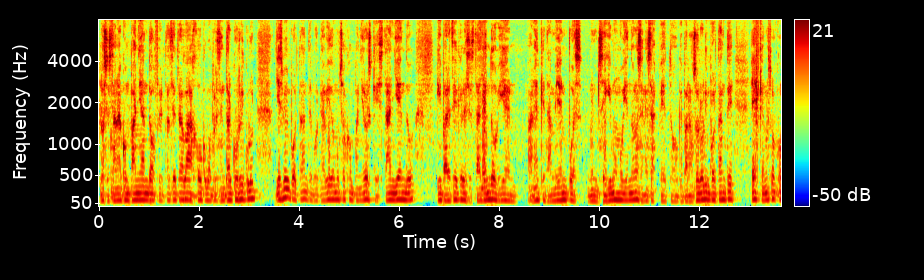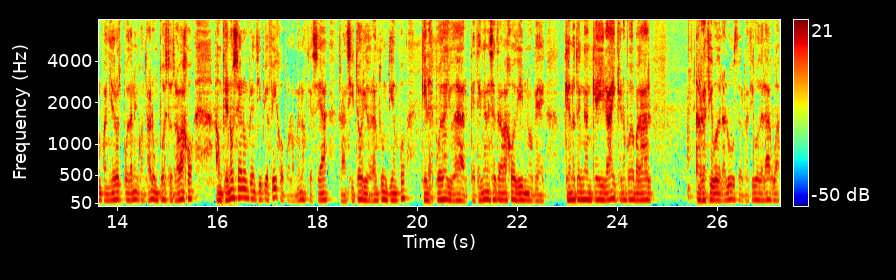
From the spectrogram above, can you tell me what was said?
los están acompañando ofertas de trabajo, como presentar currículum, y es muy importante porque ha habido muchos compañeros que están yendo y parece que les está yendo bien, ¿vale? Que también pues mm, seguimos moviéndonos en ese aspecto, que para nosotros lo importante es que nuestros compañeros puedan encontrar un puesto de trabajo, aunque no sea en un principio fijo, por lo menos que sea transitorio durante un tiempo, que les pueda ayudar, que tengan ese trabajo digno, que, que no tengan que ir, ay, que no puedo pagar el recibo de la luz, el recibo del agua,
